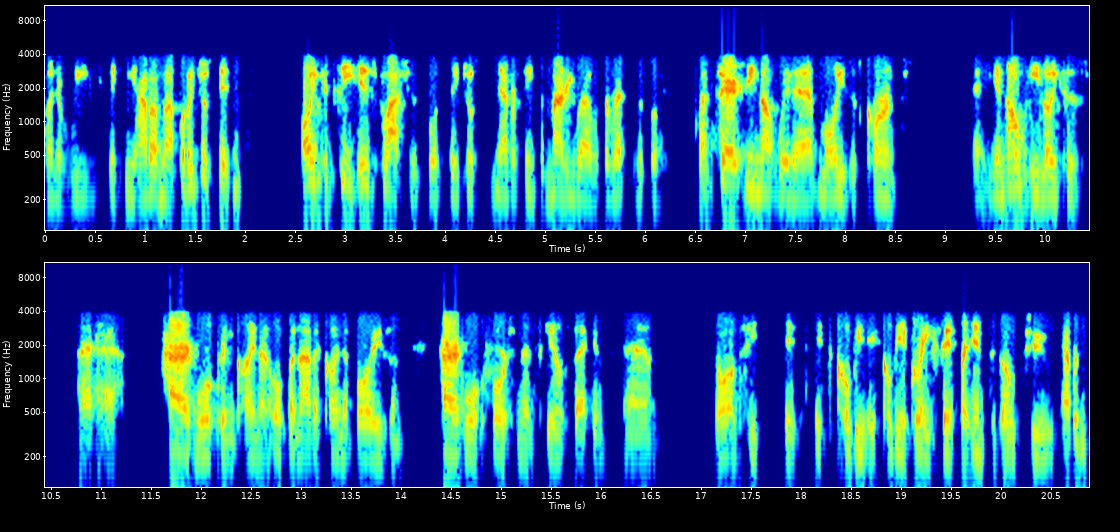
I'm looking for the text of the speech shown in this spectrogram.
kind of really stick my hat on that, but I just didn't. I could see his flashes, but they just never seemed to marry well with the rest of the side, and certainly not with uh, Moyes' current. Uh, you know, he likes his uh, hard working kind of up and at it kind of boys, and hard work first and then skill second. Um, so obviously, it, it could be it could be a great fit for him to go to Everton.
